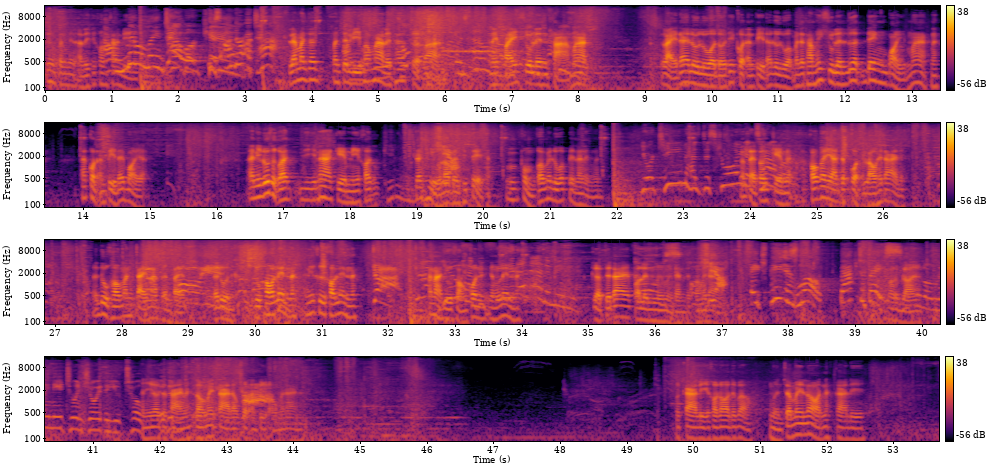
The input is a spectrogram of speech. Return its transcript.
ซึ่งเป็นเป็นอะไรที่ค่อน Our ข้างดีนะ middle lane tower is under attack. และมันจะมันจะดีมากๆเลยถ้าเกิดว่าในไฟท์คิวเลนสามารถไหลได้รัวๆ โดยที่กดอันติได้รัวๆ มันจะทำให้คิวเลนเลือดเด้งบ่อยมากนะ ถ้ากดอันติได้บ่อยอะ่ะ อันนี้รู้สึกว่าดีหน้าเกมนี้เขาจะหิวเราเป็นพิเศษอะอืมผมก็ไม่รู้ว่าเป็นอะไรเหมือนกัน Your team has destroyed ตั้ง a แต่ต้นเกมเนี่ย tower. เขาพยายามจะกดเราให้ได้เลย แล้วดูเขามั่นใจมากเกินไปแล้วดูดูเขาเล่นนะ นี่คือเขาเล่นนะ ขนาดอยู่สองคนยังเล่นนะ An enemy. เกือบจะได้ฟอร์เรนมือเหมือนกันแต่ก็ไม่ได้ HP is low. Back to base. ก็เรียบร้อย People only need to enjoy the อันนี้เรา utopia จะตายไหม that เราไม่ตายเรากดอันติออกมาได้นะ กาลีเขารอดหรือเปล่า เหมือนจะไม่รอดนะกาลี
